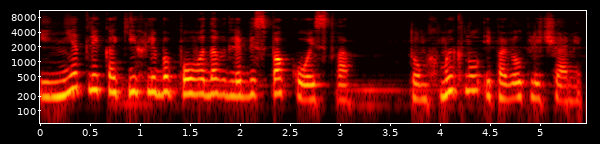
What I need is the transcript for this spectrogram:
и нет ли каких-либо поводов для беспокойства. Том хмыкнул и повел плечами.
